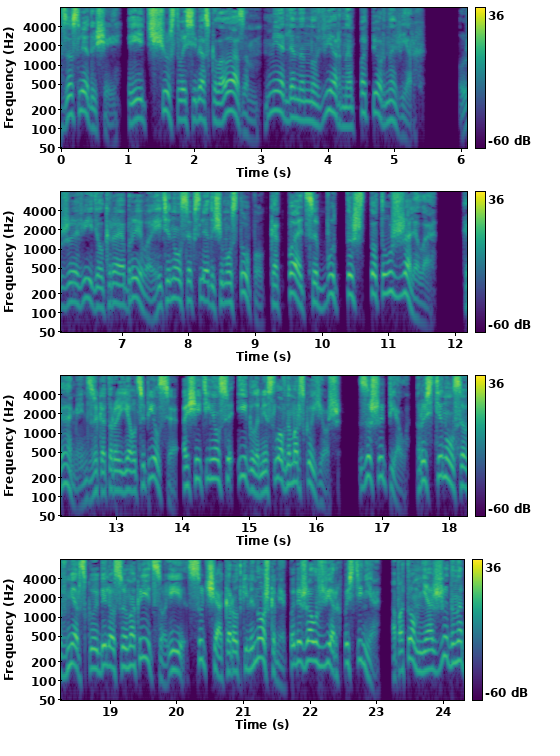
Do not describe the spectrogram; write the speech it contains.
за следующий, и, чувствуя себя скалолазом, медленно, но верно попер наверх. Уже видел край обрыва и тянулся к следующему уступу, как пальцы будто что-то ужалило. Камень, за который я уцепился, ощетинился иглами, словно морской еж зашипел, растянулся в мерзкую белесую мокрицу и, суча короткими ножками, побежал вверх по стене, а потом неожиданно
